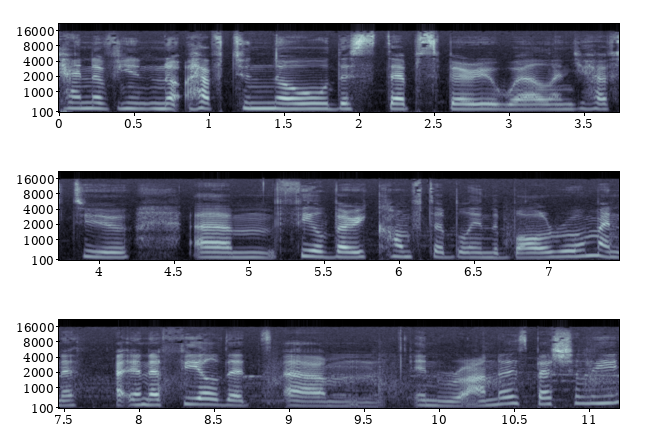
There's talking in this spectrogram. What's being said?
Kind of you know have to know the steps very well and you have to um, feel very comfortable in the ballroom. And I, and I feel that um, in Rwanda especially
